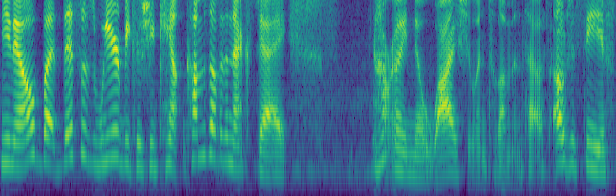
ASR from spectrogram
you know. But this was weird because she comes over the next day. I don't really know why she went to Lemon's house. Oh, to see if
